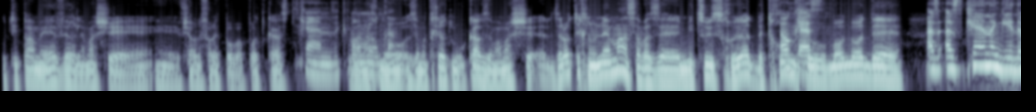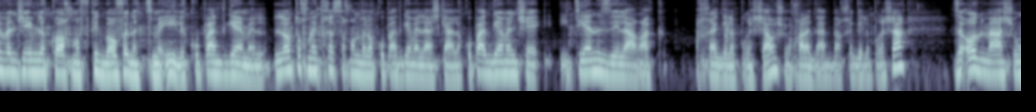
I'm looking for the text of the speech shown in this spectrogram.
הוא טיפה מעבר למה שאפשר לפרט פה בפודקאסט. כן, זה כבר ואנחנו, מורכב. זה מתחיל להיות מורכב, זה ממש, זה לא תכנוני מס, אבל זה מיצוי זכויות בתחום אוקיי, אז- שהוא מאוד מאוד... אה, אז, אז כן נגיד אבל שאם לקוח מפקיד באופן עצמאי לקופת גמל, לא תוכנית חיסכון ולא קופת גמל להשקעה, אלא קופת גמל שהיא תהיה נזילה רק אחרי גיל הפרישה, או שהוא יוכל לגעת בה אחרי גיל הפרישה, זה עוד משהו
